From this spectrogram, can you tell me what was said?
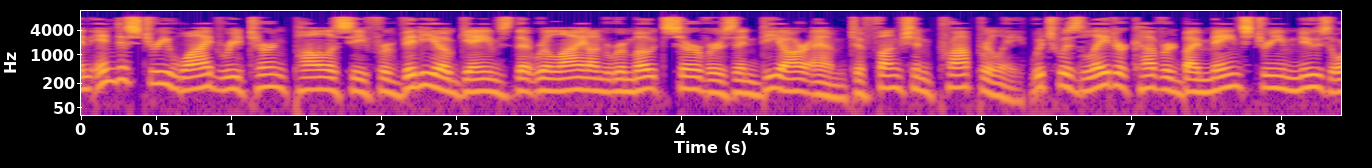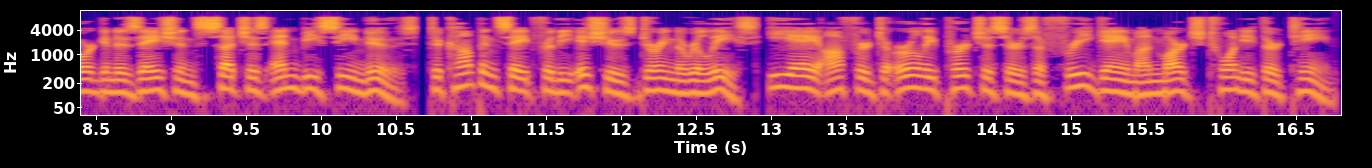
an industry-wide return policy for video games that rely on remote servers and DRM to function properly which was later covered by mainstream news organizations such as NBC News. To compensate for the issues during the release, EA offered to early purchasers a free game on March 2013.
